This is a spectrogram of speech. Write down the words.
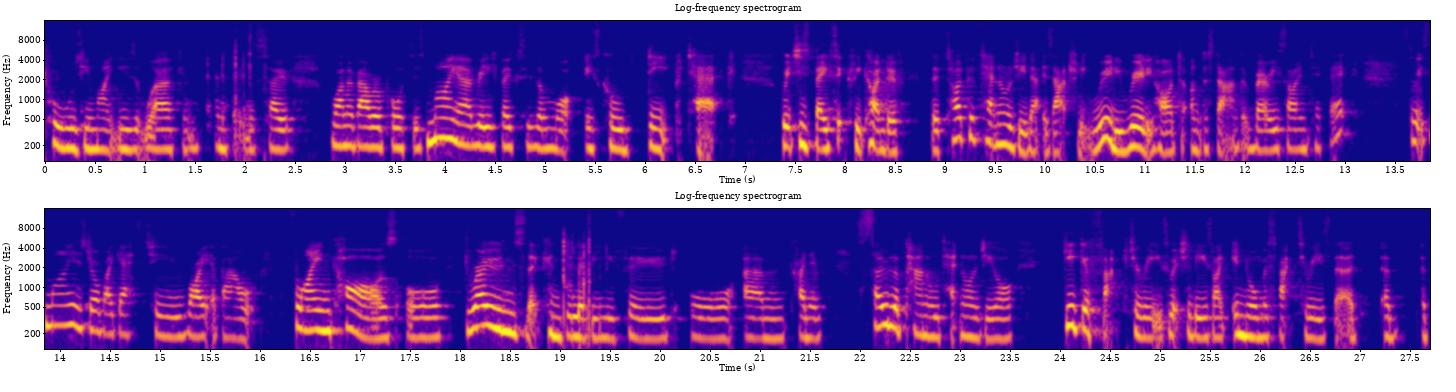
tools you might use at work and, and things. So one of our reporters, Maya, really focuses on what is called deep tech, which is basically kind of the type of technology that is actually really, really hard to understand and very scientific. So it's Maya's job, I guess, to write about flying cars or drones that can deliver you food or um, kind of solar panel technology or gigafactories, which are these like enormous factories that are, are, are,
